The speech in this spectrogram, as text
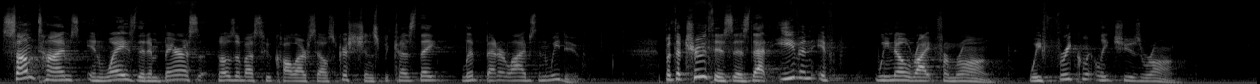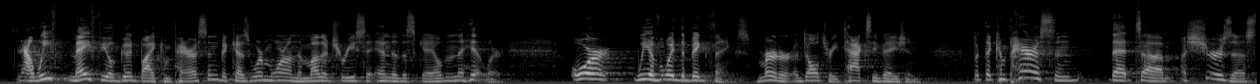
sometimes in ways that embarrass those of us who call ourselves Christians because they live better lives than we do. But the truth is, is that even if we know right from wrong, we frequently choose wrong. Now, we may feel good by comparison because we're more on the Mother Teresa end of the scale than the Hitler. Or we avoid the big things murder, adultery, tax evasion. But the comparison that um, assures us,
